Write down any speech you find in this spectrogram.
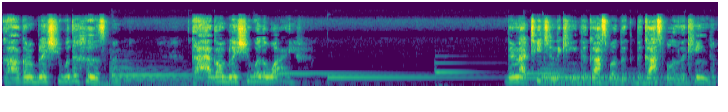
God gonna bless you with a husband. God gonna bless you with a wife. They're not teaching the king, the gospel, the, the gospel of the kingdom.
